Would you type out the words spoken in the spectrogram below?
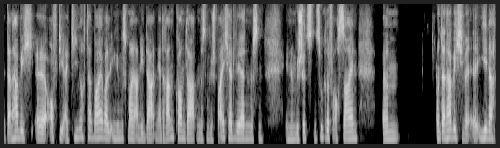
Dann habe ich äh, oft die IT noch dabei, weil irgendwie muss man an die Daten ja drankommen. Daten müssen gespeichert werden, müssen in einem geschützten Zugriff auch sein. Ähm, und dann habe ich, äh, je nach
